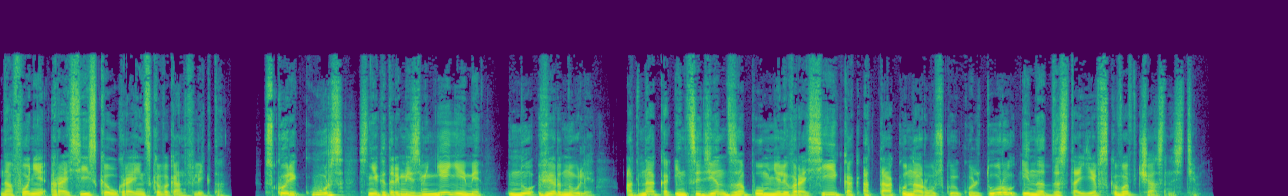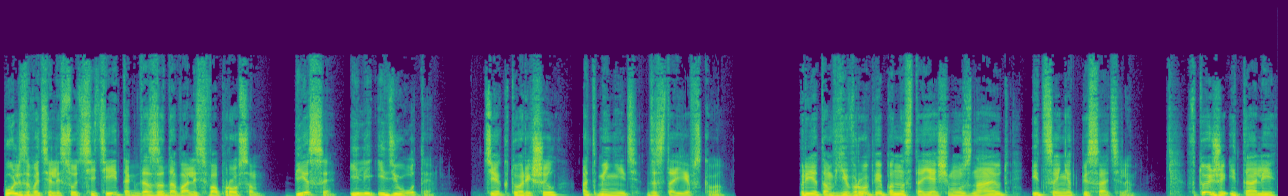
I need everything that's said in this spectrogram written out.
на фоне российско-украинского конфликта. Вскоре курс с некоторыми изменениями, но вернули. Однако инцидент запомнили в России как атаку на русскую культуру и на Достоевского в частности. Пользователи соцсетей тогда задавались вопросом «бесы или идиоты?» те, кто решил отменить Достоевского. При этом в Европе по-настоящему знают и ценят писателя. В той же Италии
